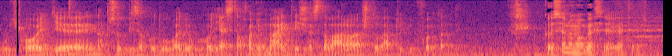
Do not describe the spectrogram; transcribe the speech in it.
úgyhogy én abszolút bizakodó vagyok, hogy ezt a hagyományt és ezt a vállalást tovább tudjuk folytatni. Köszönöm a beszélgetést.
